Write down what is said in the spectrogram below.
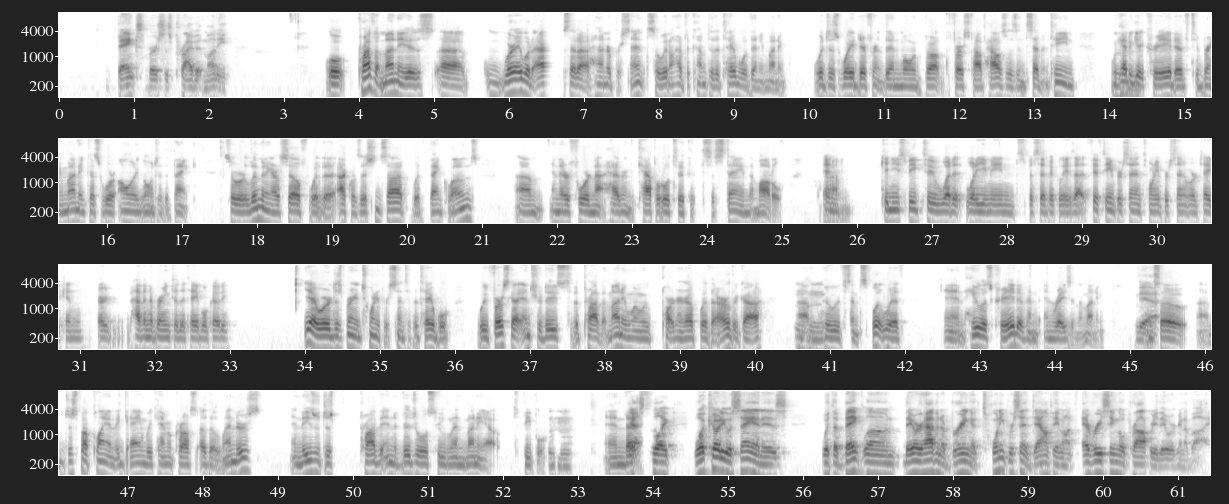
banks versus private money Well, private money is uh, we're able to access that at hundred percent, so we don't have to come to the table with any money, which is way different than when we bought the first five houses in seventeen. We had to Mhm. get creative to bring money because we're only going to the bank, so we're limiting ourselves with the acquisition side with bank loans, um, and therefore not having the capital to sustain the model. And Um, Can you speak to what it, what do you mean specifically? Is that fifteen percent, twenty percent we're taking or having to bring to the table, Cody? Yeah, we are just bringing 20% to the table. We first got introduced to the private money when we partnered up with our other guy, um, Mhm. who we've since split with, and he was creative in, in raising the money. yeah And so, um, just by playing the game, we came across other lenders, and these are just private individuals who lend money out to people. Mhm. And yeah that's so like what cody was saying is with a bank loan they were having to bring a 20% down payment on every single property they were going to buy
